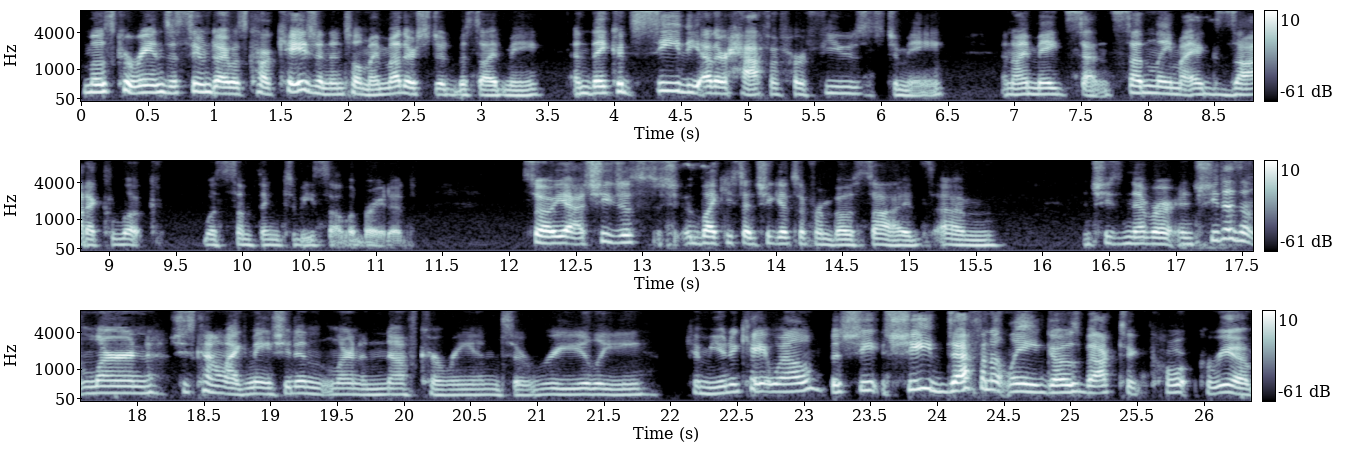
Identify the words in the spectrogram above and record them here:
most Koreans assumed I was Caucasian until my mother stood beside me, and they could see the other half of her fused to me, and I made sense. Suddenly, my exotic look was something to be celebrated. So yeah, she just like you said, she gets it from both sides. Um, and she's never and she doesn't learn she's kind of like me she didn't learn enough korean to really communicate well but she she definitely goes back to korea.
